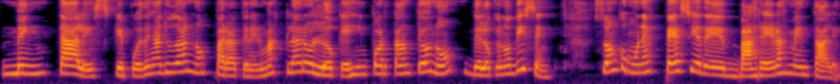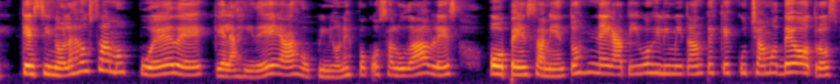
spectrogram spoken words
mentales que pueden ayudarnos para tener más claro lo que es importante o no de lo que nos dicen. Son como una especie de barreras mentales que si no las usamos puede que las ideas, opiniones poco saludables o pensamientos negativos y limitantes que escuchamos de otros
